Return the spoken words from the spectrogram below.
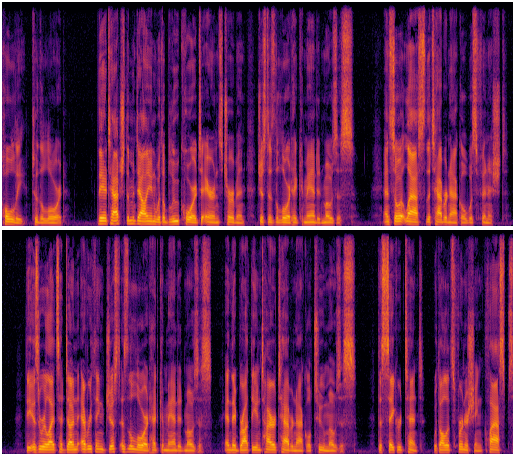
Holy to the Lord. They attached the medallion with a blue cord to Aaron's turban, just as the Lord had commanded Moses. And so at last the tabernacle was finished. The Israelites had done everything just as the Lord had commanded Moses, and they brought the entire tabernacle to Moses. The sacred tent, with all its furnishing, clasps,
